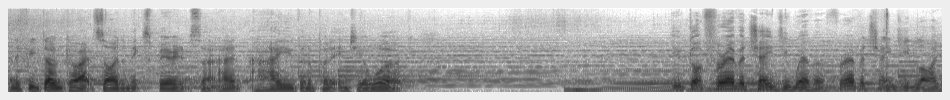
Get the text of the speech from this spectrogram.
And if you don't go outside and experience that, how, how are you going to put it into your work? You've got forever changing weather, forever changing light.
